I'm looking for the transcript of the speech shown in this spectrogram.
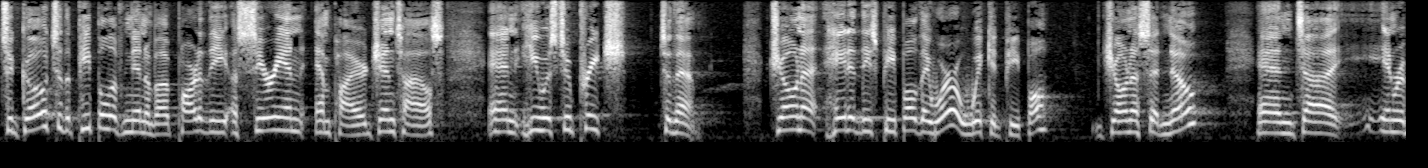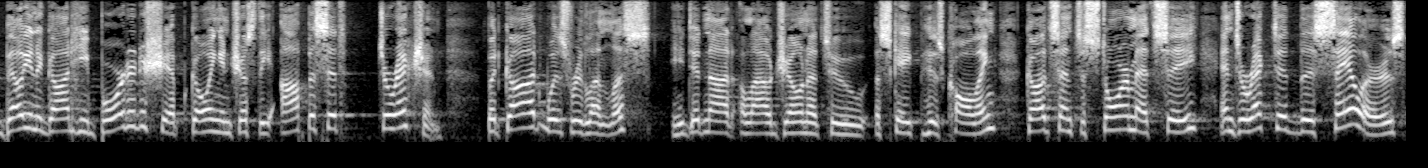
to go to the people of Nineveh, part of the Assyrian Empire, Gentiles, and he was to preach to them. Jonah hated these people. They were a wicked people. Jonah said no. And uh, in rebellion to God, he boarded a ship going in just the opposite direction. But God was relentless he did not allow Jonah to escape his calling. God sent a storm at sea and directed the sailors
